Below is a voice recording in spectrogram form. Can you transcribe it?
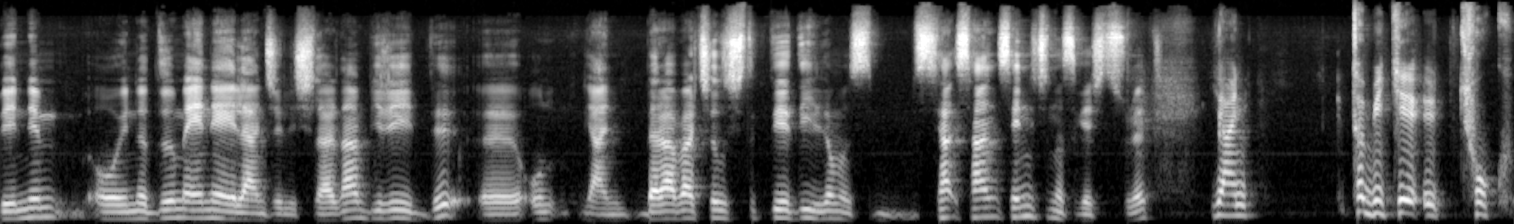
benim oynadığım en eğlenceli işlerden biriydi. Ee, o, yani beraber çalıştık diye değil ama sen, sen senin için nasıl geçti süreç? Yani tabii ki e, çok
